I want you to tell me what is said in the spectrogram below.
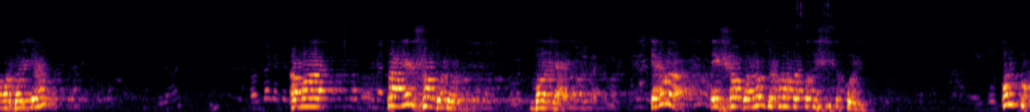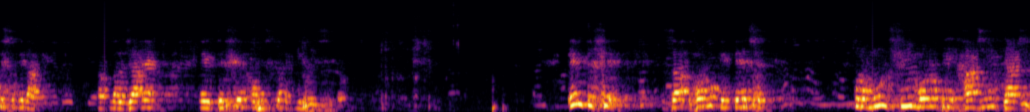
আমার ভাইজান, আমার প্রাণের সংগঠন বলা যায়। কেননা, এই সংগঠন যখন আমরা প্রতিষ্ঠিত করি, অল্প কিছুদিন আগে, আপনারা জানেন এই দেশের অবস্থাটা কি হয়েছিল। এই দেশে যারা ধর্মকে এনেছেন, কোন মুন্সি মৌলবী হাজি, গাজী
